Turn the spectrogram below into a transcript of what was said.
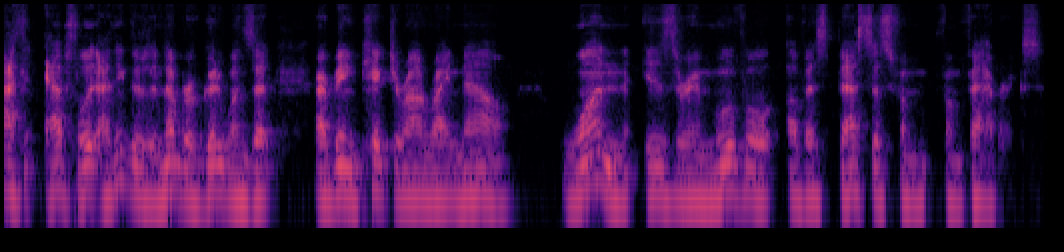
I think, absolutely i think there's a number of good ones that are being kicked around right now one is the removal of asbestos from, from fabrics.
